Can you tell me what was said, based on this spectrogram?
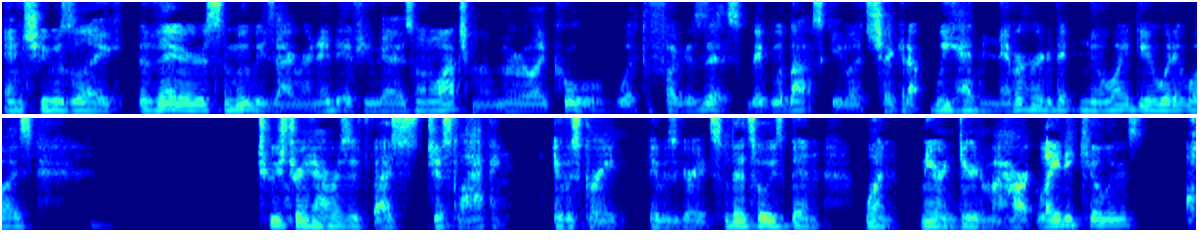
And she was like, There's some movies I rented if you guys want to watch them. And we were like, Cool, what the fuck is this? Big Lebowski, let's check it out. We had never heard of it, no idea what it was. Two straight hours of us just laughing. It was great. It was great. So that's always been one near and dear to my heart. Lady Killers.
